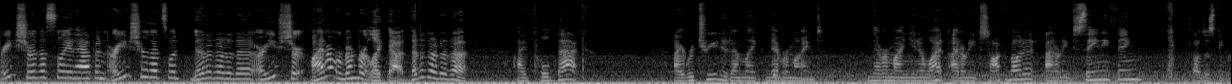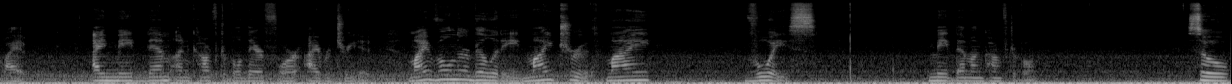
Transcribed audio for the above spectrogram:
Are you sure that's the way it happened? Are you sure that's what da da da da da? Are you sure? I don't remember it like that. Da da da da da. I pulled back. I retreated. I'm like, never mind. Never mind. You know what? I don't need to talk about it. I don't need to say anything. I'll just be quiet. I made them uncomfortable, therefore I retreated. My vulnerability, my truth, my voice made them uncomfortable. So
